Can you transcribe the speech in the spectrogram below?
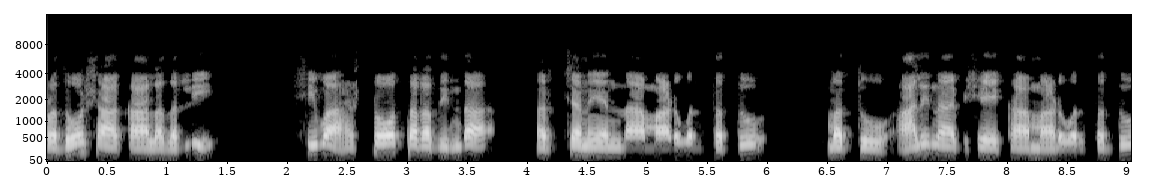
ಪ್ರದೋಷ ಕಾಲದಲ್ಲಿ ಶಿವ ಅಷ್ಟೋತ್ತರದಿಂದ ಅರ್ಚನೆಯನ್ನ ಮಾಡುವಂಥದ್ದು ಮತ್ತು ಹಾಲಿನ ಅಭಿಷೇಕ ಮಾಡುವಂಥದ್ದು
